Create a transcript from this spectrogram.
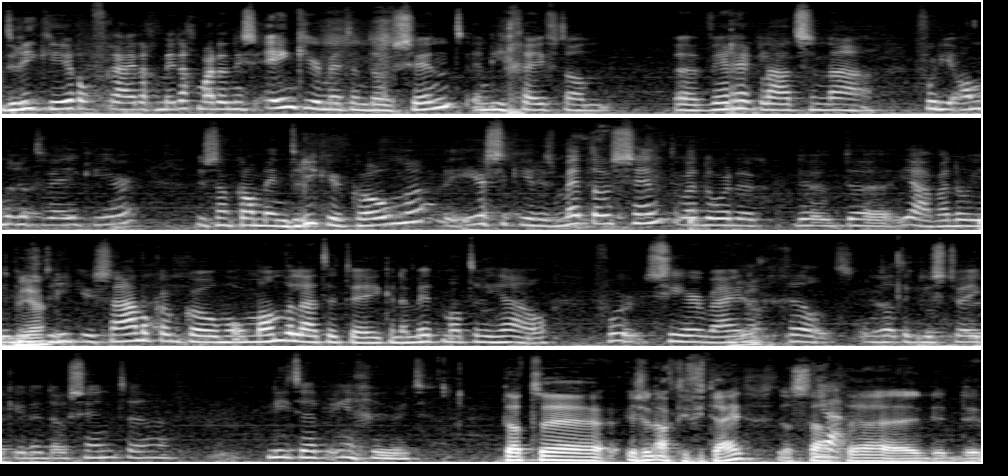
Drie keer op vrijdagmiddag, maar dan is één keer met een docent en die geeft dan uh, werk, laat ze na voor die andere twee keer. Dus dan kan men drie keer komen. De eerste keer is met docent, waardoor, de, de, de, ja, waardoor je dus Ja. drie keer samen kan komen om mandala te tekenen met materiaal voor zeer weinig Ja. geld. Omdat ik dus twee keer de docent uh, niet heb ingehuurd. Dat uh, is een activiteit. Dat staat, Ja. uh, de, de,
